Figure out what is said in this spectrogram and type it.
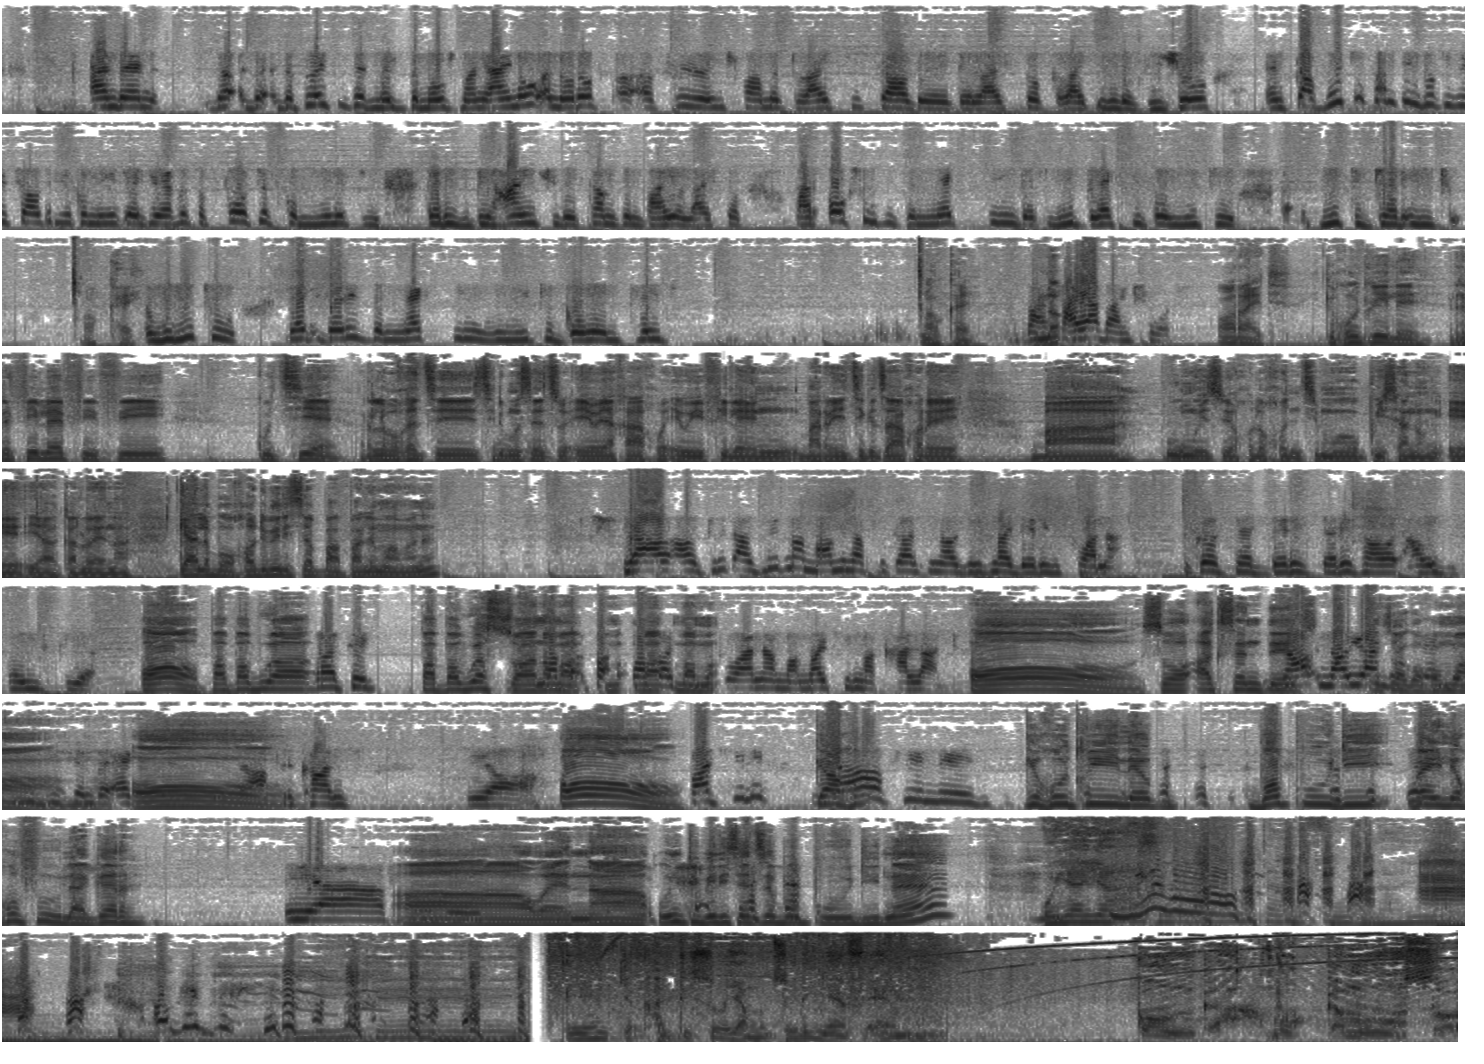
And then the, the, the, places that make the most money, I know a lot of uh, free range farmers like to sell their, their livestock like individual and stuff, which is something good to be felt in your community and you have a supportive community that is behind you that comes and buy your livestock. But auctions is the next thing that we black people need to uh, need to get into. Okay. We need to that that is the next thing we need to go and take. Okay. By no. fire by force. All right. Ke go tlile Refilwe fifi Coetzee re lebogetse tshedimosetso eo ya gago e o e fileng bareetsi ke tsaya gore ba ungwetswe go le gontsi mo puisanong e ya ka ke a leboga o dumedise papa le mama ne Yeah, I'll, I'll, greet, I'll greet my mom in Afrikaans and I'll greet my dad in Swana because that, that is that is how based here. Oh, papa bua papa bua Swana ma, ma, mama Swana mama. Oh, so accent is now, now you understand the the accent, oh. the Afrikaans. Yeah. Oh. Ke go tlile bopudi ba ile go fula kere. a Ah, wena o ntumedisetse bopudi ne? o ya ya e ke kgatiso ya motsweding fm konka bokamoso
